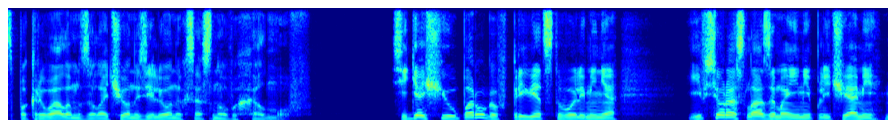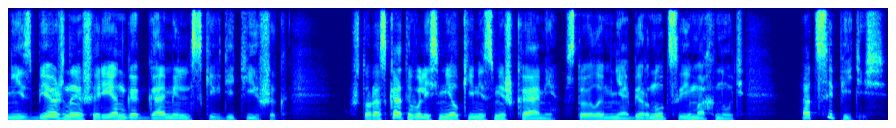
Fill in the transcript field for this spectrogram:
с покрывалом золочено-зеленых сосновых холмов. Сидящие у порогов приветствовали меня, и все росла за моими плечами неизбежная шеренга гамельнских детишек, что раскатывались мелкими смешками, стоило мне обернуться и махнуть. «Отцепитесь».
